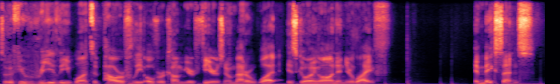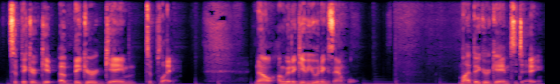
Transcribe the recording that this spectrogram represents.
So, if you really want to powerfully overcome your fears, no matter what is going on in your life, it makes sense to pick a, a bigger game to play. Now, I'm going to give you an example. My bigger game today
